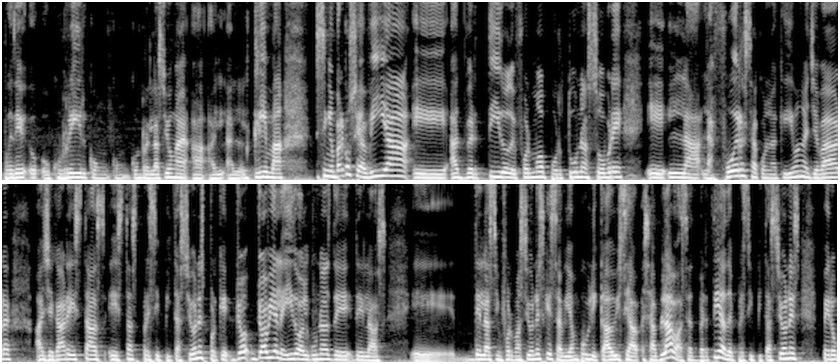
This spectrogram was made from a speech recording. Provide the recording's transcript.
puede ocurrir con, con- relación a- al, al clima. Sin embargo, se había eh, advertido de forma oportuna sobre eh, la, la fuerza con la que iban a llevar a llegar estas, estas precipitaciones, porque yo, yo había leído algunas de, de las, de las informaciones que se habían publicado y se, hablaba, se advertía de precipitaciones, pero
